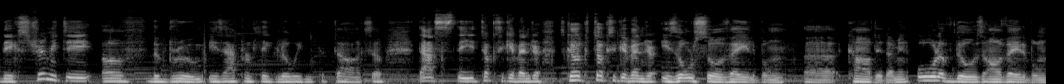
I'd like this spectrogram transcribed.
the extremity of the broom is apparently glowing in the dark. So that's the Toxic Avenger. Toxic Avenger is also available uh, carded. I mean all of those are available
